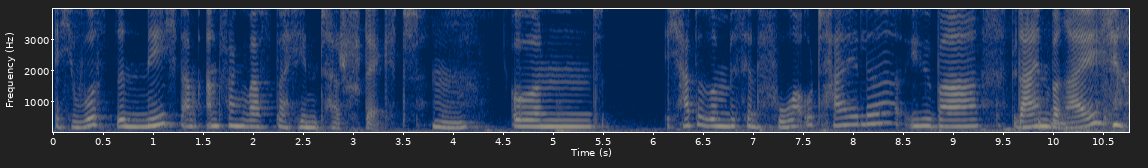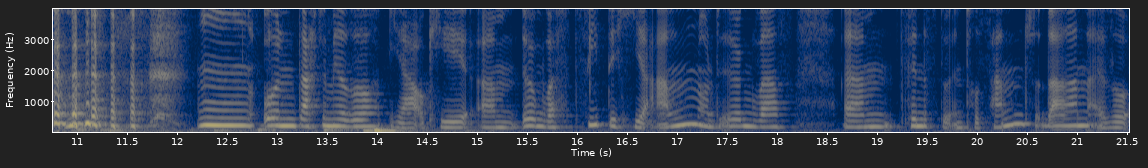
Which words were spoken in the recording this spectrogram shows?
ich wusste nicht am Anfang, was dahinter steckt. Mhm. Und ich hatte so ein bisschen Vorurteile über deinen Bereich. Mm, und dachte mir so, ja, okay, ähm, irgendwas zieht dich hier an und irgendwas ähm, findest du interessant daran, also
